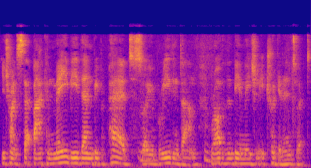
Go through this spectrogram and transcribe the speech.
you try and step back and maybe then be prepared to slow your breathing down rather than be immediately triggered into it.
